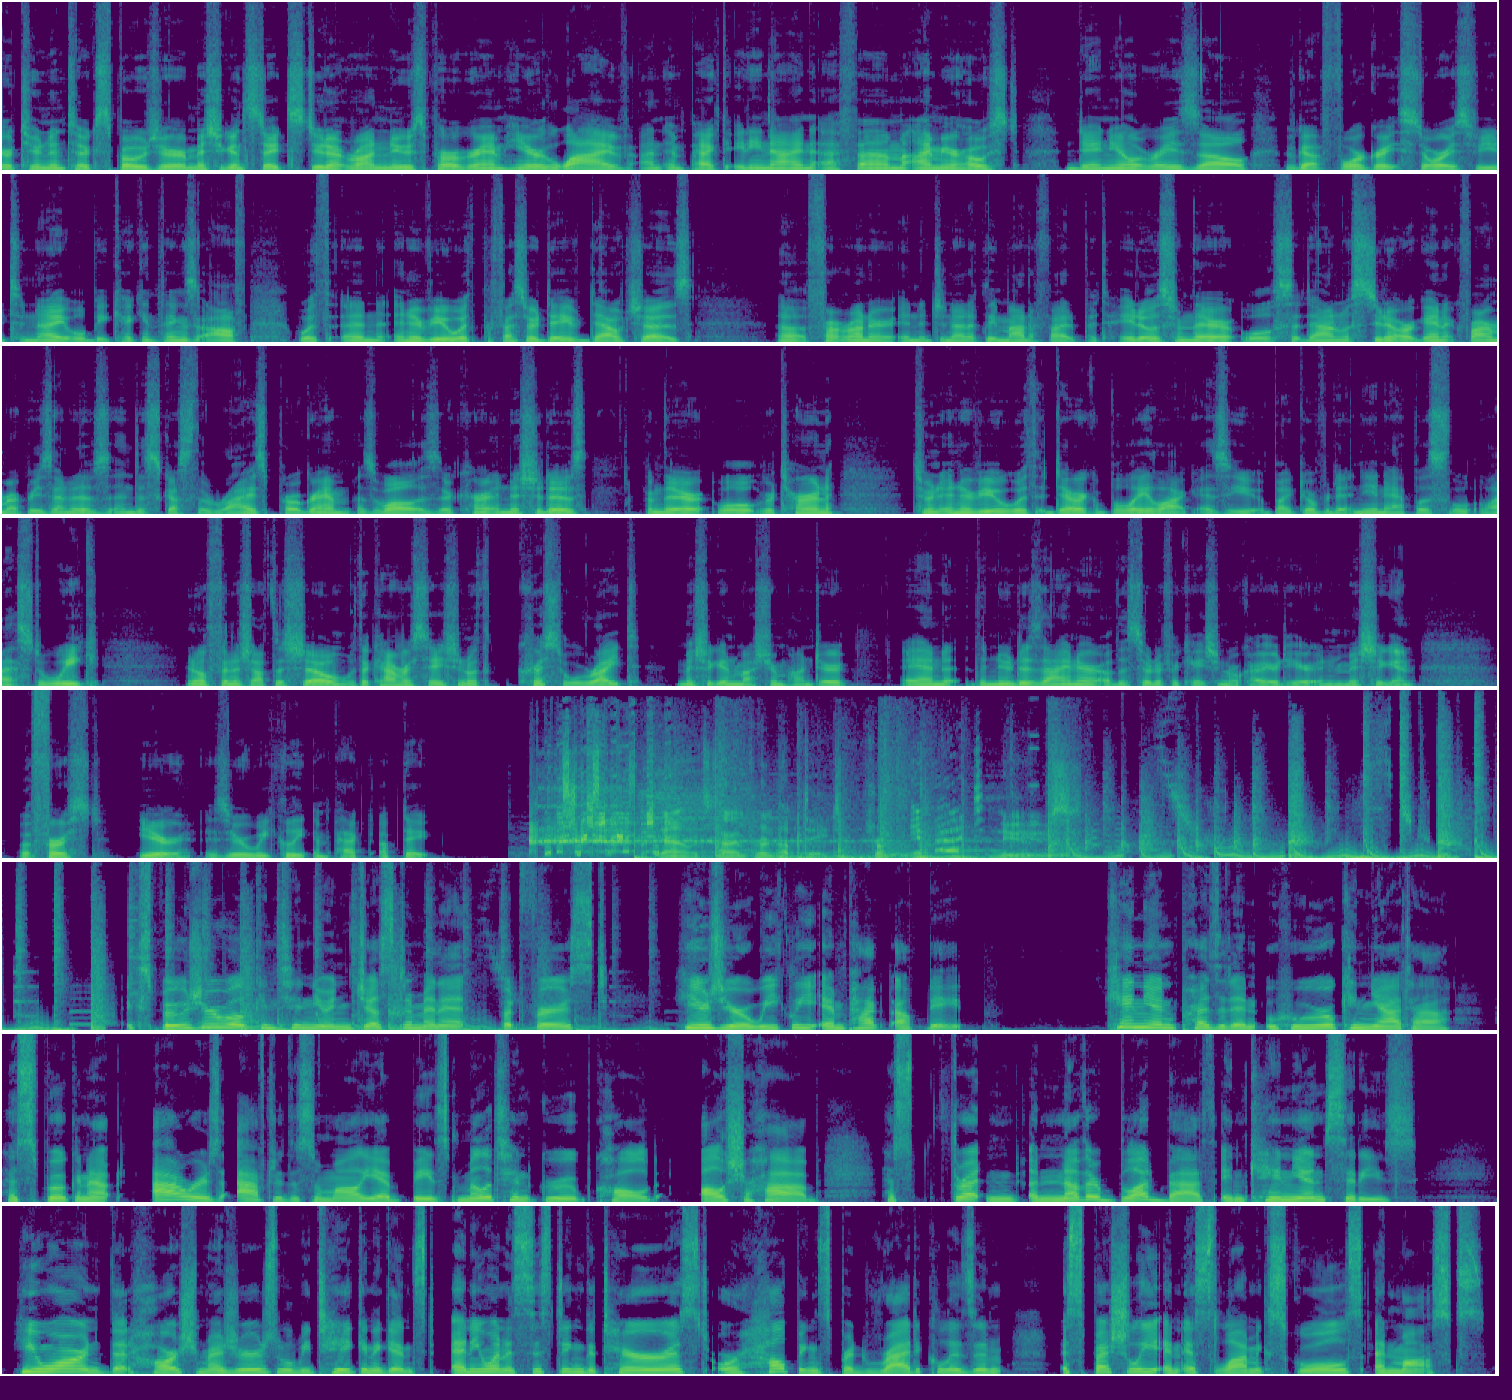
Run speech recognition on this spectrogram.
You're tuned into Exposure, Michigan State student run news program here live on Impact 89 FM. I'm your host, Daniel Razel. We've got four great stories for you tonight. We'll be kicking things off with an interview with Professor Dave Douches, uh, frontrunner in genetically modified potatoes. From there, we'll sit down with student organic farm representatives and discuss the RISE program as well as their current initiatives. From there, we'll return to an interview with Derek Blaylock as he biked over to Indianapolis last week. And we'll finish off the show with a conversation with Chris Wright, Michigan mushroom hunter, and the new designer of the certification required here in Michigan. But first, here is your weekly impact update. Now it's time for an update from Impact News. Exposure will continue in just a minute, but first, here's your weekly impact update. Kenyan President Uhuru Kenyatta has spoken out hours after the Somalia based militant group called Al Shabaab has threatened another bloodbath in Kenyan cities. He warned that harsh measures will be taken against anyone assisting the terrorists or helping spread radicalism, especially in Islamic schools and mosques.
